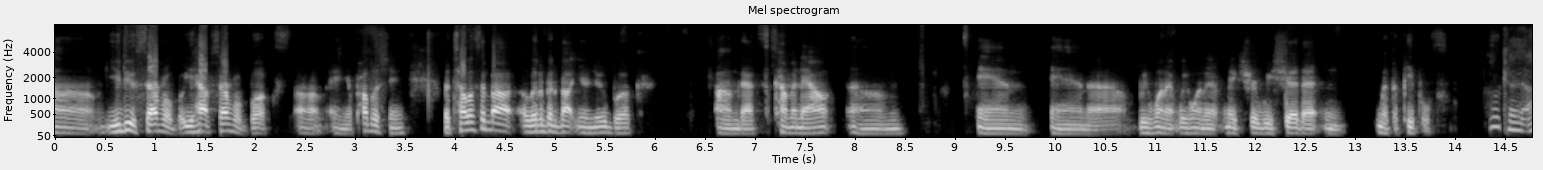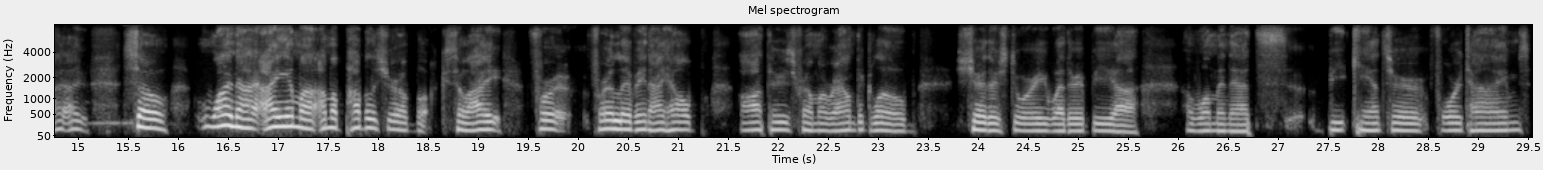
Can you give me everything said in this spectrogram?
um, you do several, but you have several books um, and you're publishing. But tell us about a little bit about your new book um, that's coming out, um, and and uh, we want to we want to make sure we share that in, with the peoples. Okay, I, I so one I, I am a I'm a publisher of books. So I for for a living I help authors from around the globe share their story, whether it be a, a woman that's beat cancer four times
